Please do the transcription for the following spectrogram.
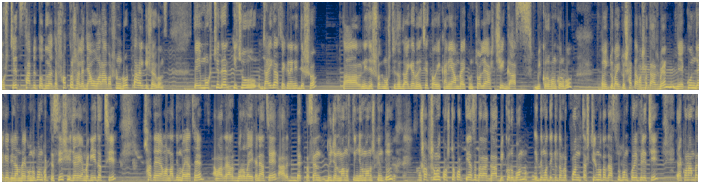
মসজিদ স্থাপিত দুই হাজার সতেরো সালে যাওয়ার আবাসন রোড তারাল কিশোরগঞ্জ। তো এই মসজিদের কিছু জায়গা আছে এখানে নিজস্ব। তার নিজস্ব মসজিদের জায়গা রয়েছে, তো এখানে আমরা এখন চলে আসছি, গাছ বৃক্ষরোপণ করব। তো একটু বা একটু সাথে আমার সাথে আসবেন, যে কোন জায়গাটি আমরা এখন রোপণ করতেছি সেই জায়গায় আমরা নিয়ে যাচ্ছি। সাথে আমার নাদিম ভাই আছে, আমার আর বড় ভাই এখানে আছে, আর দেখতেছেন দুইজন মানুষ, তিনজন মানুষ কিন্তু সবসময় কষ্ট করতে আছে তারা গা বৃক্ষরোপণ। ইতিমধ্যে কিন্তু আমরা পঞ্চাশটির মতো গাছ রোপণ করে ফেলেছি। এখন আমরা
